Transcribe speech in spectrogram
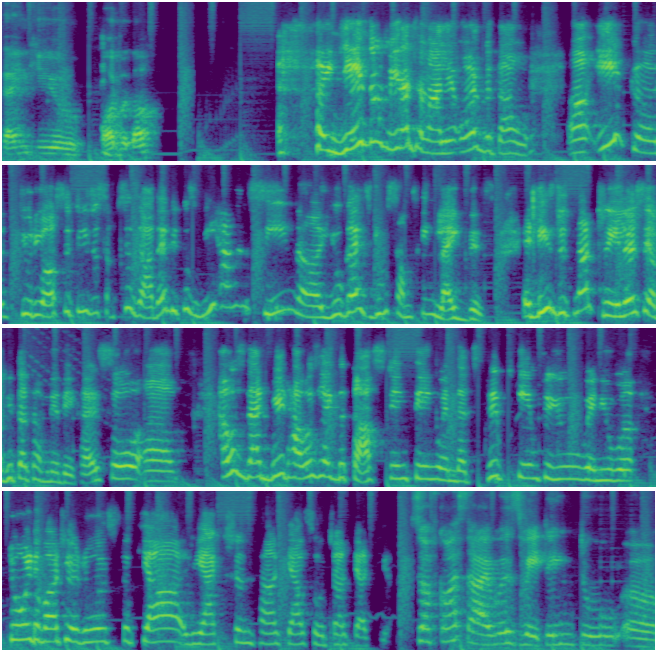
Thank you. Or Batao. ये तो मेरा सवाल है और बताओ एक क्यूरियोसिटी जो सबसे ज्यादा है बिकॉज वी हैवंट सीन यू गाइस डू समथिंग लाइक दिस एटलीस्ट जितना ट्रेलर से अभी तक हमने देखा है सो how was that bit how was like the casting thing when that script came to you when you were told about your roles तो क्या reaction था क्या सोचा क्या किया so of course I was waiting to uh,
